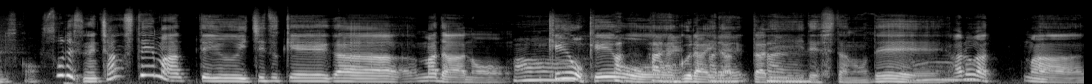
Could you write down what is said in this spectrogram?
ったですか？そうですね。チャンステーマっていう位置づけがまだあの KOKO ぐらいだったりでしたのであるいはまあ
